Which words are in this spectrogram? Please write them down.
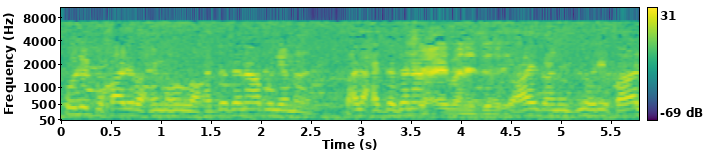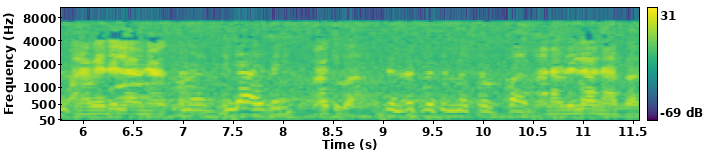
يقول البخاري رحمه الله حدثنا أبو اليمان. قال حدثنا شعيب عن الزهري. شعيب عن الزهري قال عن عبيد الله بن عتبة. عن عبد الله بن عتبة. بن عتبة بن مسعود قال عن عبد الله بن عباس.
